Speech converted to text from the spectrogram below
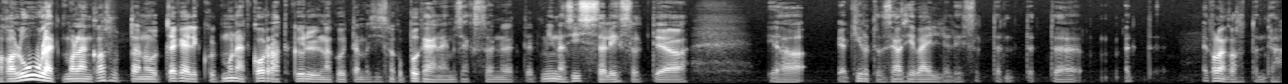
aga luulet ma olen kasutanud tegelikult mõned korrad küll nagu ütleme siis nagu põgenemiseks on ju, et, et minna sisse lihtsalt ja ja, ja kirjutada see asi välja lihtsalt, et, et, et, et olen kasutanud jah,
